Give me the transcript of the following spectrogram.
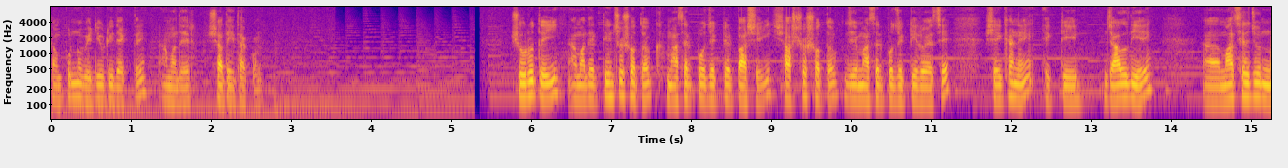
সম্পূর্ণ ভিডিওটি দেখতে আমাদের সাথেই থাকুন। শুরুতেই আমাদের তিনশো শতক মাছের প্রজেক্টের পাশেই সাতশো শতক যে মাছের প্রজেক্টটি রয়েছে, সেইখানে একটি জাল দিয়ে মাছের জন্য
